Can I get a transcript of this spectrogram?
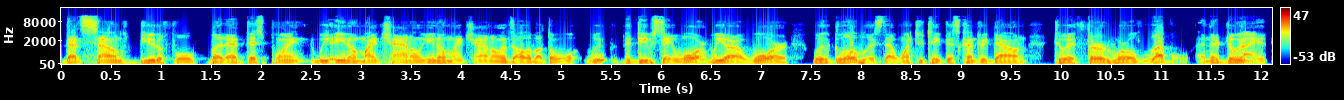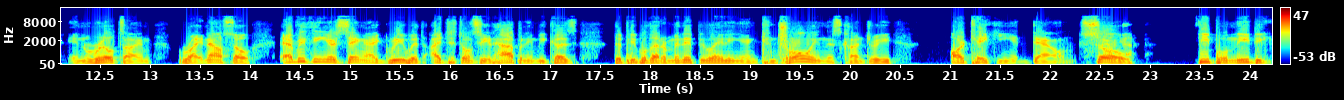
That sounds beautiful, but at this point, we, you know, my channel, you know, my channel is all about the the deep state war. We are at war with globalists that want to take this country down to a third world level, and they're doing Right. it in real time right now. So everything you're saying, I agree with. I just don't see it happening because the people that are manipulating and controlling this country are taking it down. So Yeah. people need to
